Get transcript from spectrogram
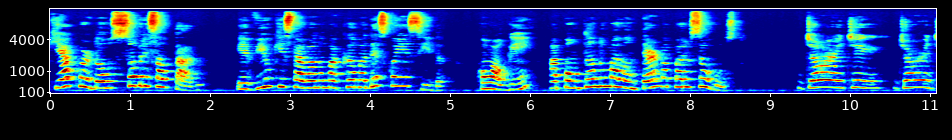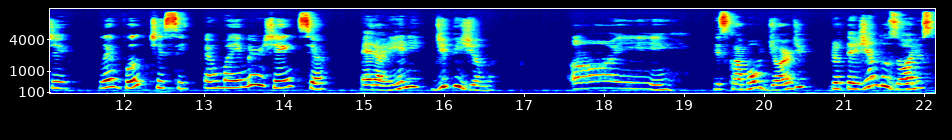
que acordou sobressaltado e viu que estava numa cama desconhecida, com alguém apontando uma lanterna para o seu rosto. George, George, levante-se, é uma emergência. Era Anne de pijama, Ai, exclamou George, protegendo os olhos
